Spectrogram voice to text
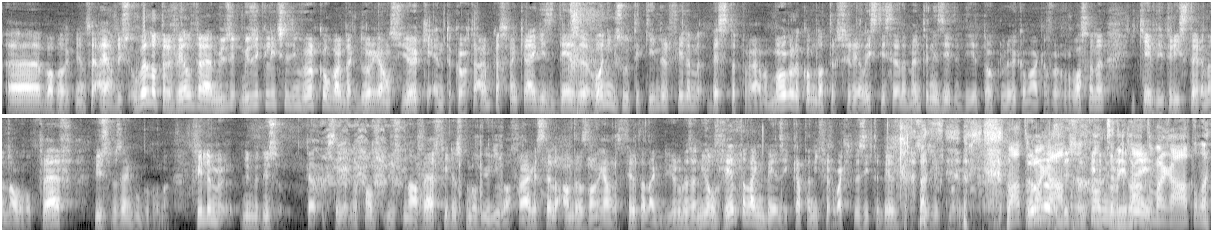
eh, wat wil ik nu aan zeggen? Ah, ja, dus hoewel dat er veel vrije muziek, muziekliedjes in voorkomen waar dat ik doorgaans jeuk en te korte armkas van krijg, is deze honingzoete kinderfilm best te pruimen. Mogelijk omdat er surrealistische elementen in zitten die het ook leuker maken voor volwassenen. Ik geef die drie sterren en een half op vijf, dus we zijn goed begonnen. Film nummer dus, ik zeg het nogmaals, dus na vijf films mogen jullie wat vragen stellen, anders dan gaat het veel te lang duren. We zijn nu al veel te lang bezig, ik had dat niet verwacht. We zitten bezig tot zes uur 's morgens. Laten we Dus maar ratelen, nummer Anthony. Laten we maar ratelen.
